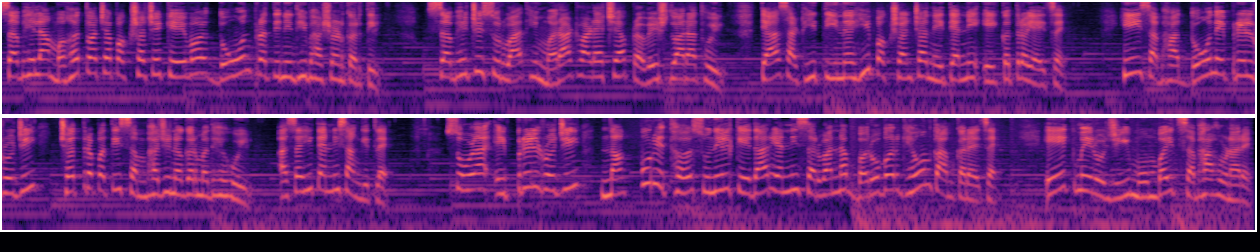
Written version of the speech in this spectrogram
सभेला महत्त्वाच्या पक्षाचे केवळ दोन प्रतिनिधी भाषण करतील. सभेची सुरुवात ही मराठवाड्याच्या प्रवेशद्वारात होईल. त्यासाठी तीनही पक्षांच्या नेत्यांनी एकत्र यायचंय. ही सभा दोन एप्रिल रोजी छत्रपती संभाजीनगरमध्ये होईल असंही त्यांनी सांगितलंय. सोळा एप्रिल रोजी नागपूर इथं सुनील केदार यांनी सर्वांना बरोबर घेऊन काम करायचंय. एक मे रोजी मुंबईत सभा होणार आहे.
